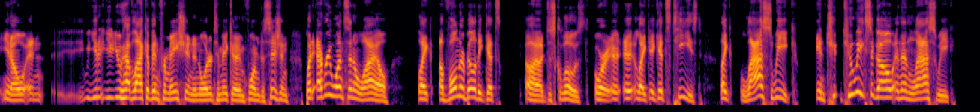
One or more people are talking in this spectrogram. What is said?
you know, and you you have lack of information in order to make an informed decision. But every once in a while, like a vulnerability gets uh, disclosed or it, it, like it gets teased. Like last week, in two two weeks ago, and then last week,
